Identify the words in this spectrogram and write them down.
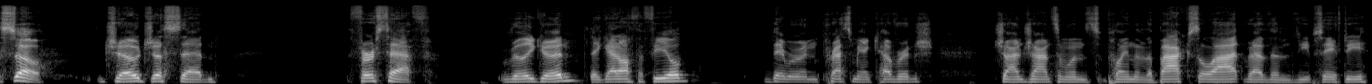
So, Joe just said first half really good. They got off the field. They were in press man coverage. John Johnson was playing in the box a lot rather than deep safety.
